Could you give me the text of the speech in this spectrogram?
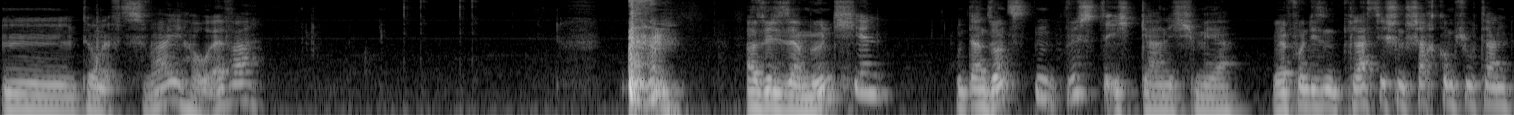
Mm, Turm F2, however. Also dieser München. Und ansonsten wüsste ich gar nicht mehr, wer von diesen klassischen Schachcomputern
